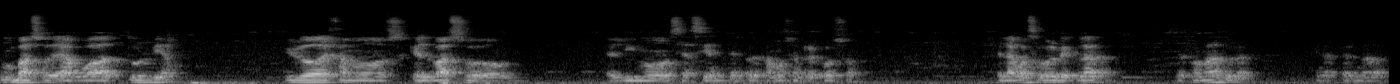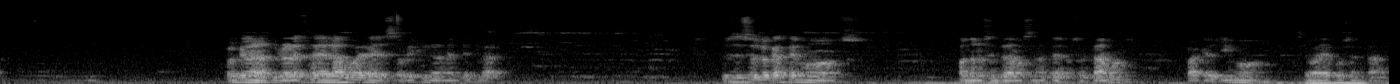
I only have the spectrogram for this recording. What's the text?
un vaso de agua turbia y luego dejamos que el vaso, el limo se asiente, lo dejamos en reposo, el agua se vuelve clara, de forma natural, sin hacer nada. Porque la naturaleza del agua es originalmente clara. Entonces eso es lo que hacemos cuando nos sentamos en hacer. Nos sentamos para que el limo se vaya aposentando.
